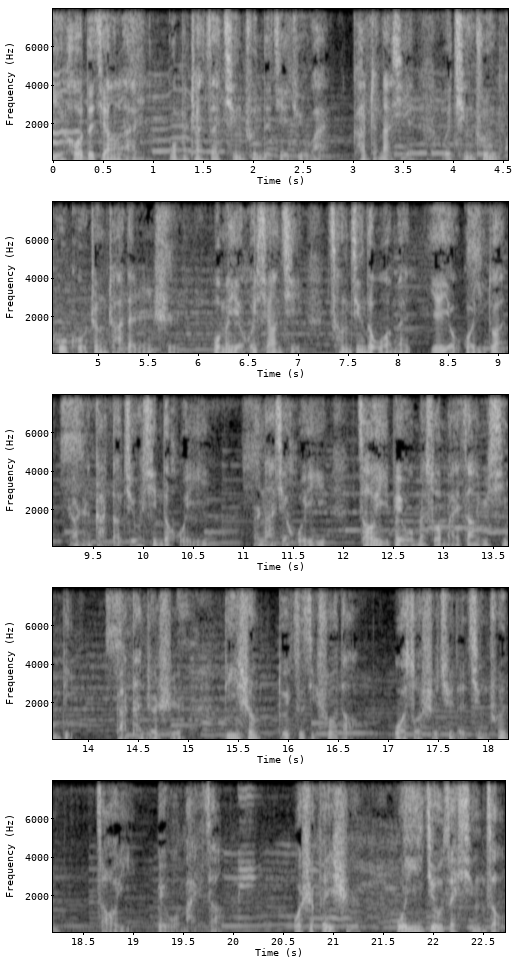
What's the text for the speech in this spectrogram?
以后的将来，我们站在青春的结局外。看着那些为青春苦苦挣扎的人时，我们也会想起曾经的我们，也有过一段让人感到揪心的回忆，而那些回忆早已被我们所埋葬于心底。感叹这时，低声对自己说道：“我所失去的青春，早已被我埋葬。我是飞石，我依旧在行走，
